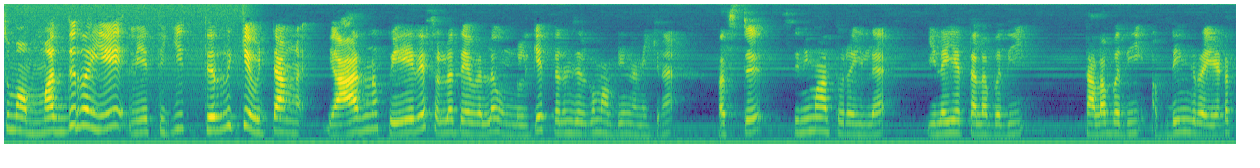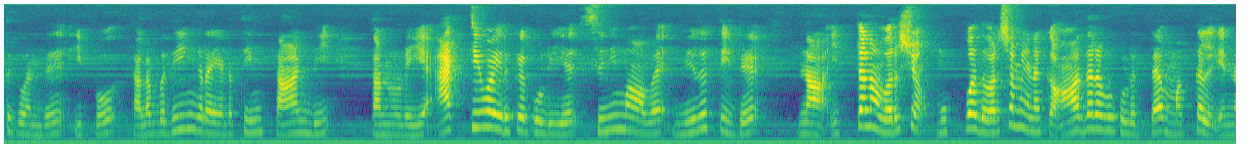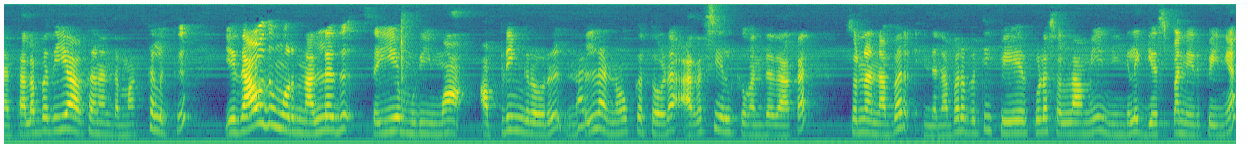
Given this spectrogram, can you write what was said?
சும்மா மதுரையே நேத்திக்கு தெறிக்க விட்டாங்க. யாருன்னு பேரே சொல்ல தேவையில்ல உங்களுக்கே தெரிஞ்சிருக்கும் அப்படின்னு நினைக்கிறேன். ஃபஸ்ட்டு சினிமா துறையில் இளைய தளபதி தளபதி அப்படிங்கிற இடத்துக்கு வந்து இப்போது தளபதிங்கிற இடத்தையும் தாண்டி தன்னுடைய ஆக்டிவாக இருக்கக்கூடிய சினிமாவை நிறுத்திட்டு நான் இத்தனை வருஷம் முப்பது வருஷம் எனக்கு ஆதரவு கொடுத்த மக்கள் என்னை தளபதியாக ஆக்கின அந்த மக்களுக்கு ஏதாவது ஒரு நல்லது செய்ய முடியுமா அப்படிங்கிற ஒரு நல்ல நோக்கத்தோட அரசியலுக்கு வந்ததாக சொன்ன நபர். இந்த நபரை பற்றி பேர் கூட சொல்லாமே நீங்களே கெஸ் பண்ணியிருப்பீங்க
